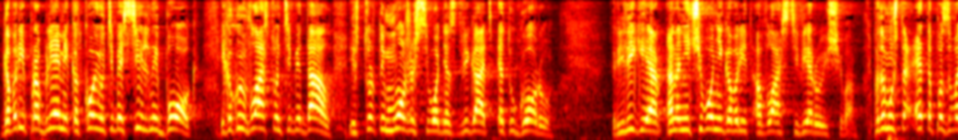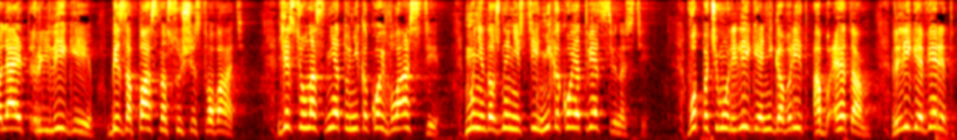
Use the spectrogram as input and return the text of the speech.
Говори проблеме, какой у тебя сильный Бог, и какую власть Он тебе дал, и что ты можешь сегодня сдвигать эту гору. Религия, она ничего не говорит о власти верующего, потому что это позволяет религии безопасно существовать. Если у нас нет никакой власти, мы не должны нести никакой ответственности. Вот почему религия не говорит об этом. Религия верит,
